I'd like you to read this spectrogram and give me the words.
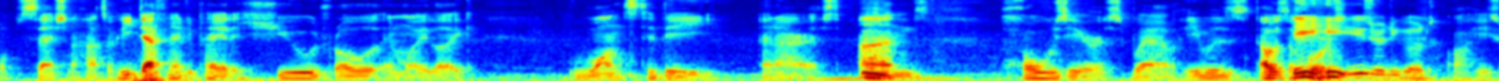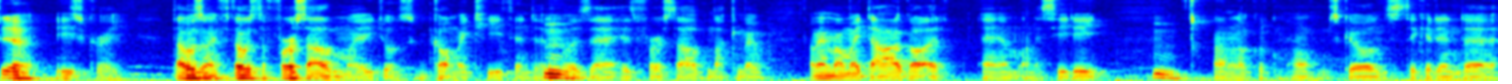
obsession I had. So he definitely played a huge role in my like wants to be an artist Mm. and Hozier as well. He was that was the He, first. he he's really good. oh, he's Yeah. great. He's great. That was my that was the first album I just got my teeth into. Mm. Was uh, his first album that came out. I remember my dad got it um on a CD, Mm. and I could come home from school and stick it in the.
